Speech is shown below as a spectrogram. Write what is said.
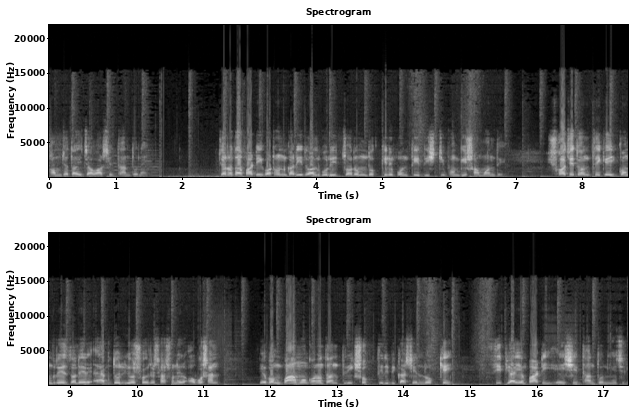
সমঝোতায় যাওয়ার সিদ্ধান্ত নেয়। জনতা পার্টি গঠনকারী দলগুলির চরম দক্ষিণপন্থী দৃষ্টিভঙ্গি সম্বন্ধে সচেতন থেকেই কংগ্রেস দলের একদলীয় স্বৈরশাসনের অবসান এবং বাম ও গণতান্ত্রিক শক্তির বিকাশের লক্ষ্যেই সিপিআইএম পার্টি এই সিদ্ধান্ত নিয়েছিল।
